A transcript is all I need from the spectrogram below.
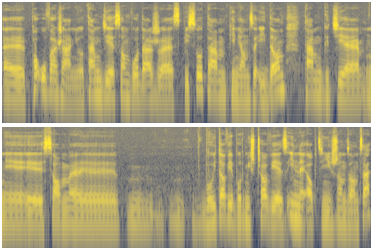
e, po uważaniu. Tam, gdzie są włodarze z PiSu, tam pieniądze idą. Tam, gdzie e, są e, m, wójtowie, burmistrzowie z innej opcji niż rządząca,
